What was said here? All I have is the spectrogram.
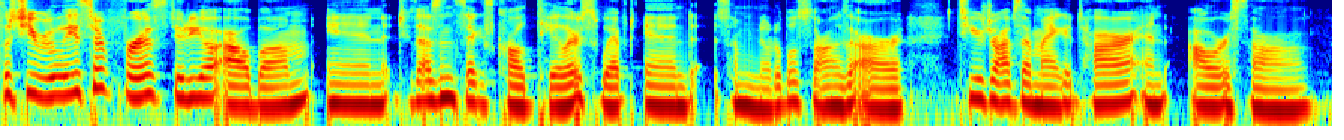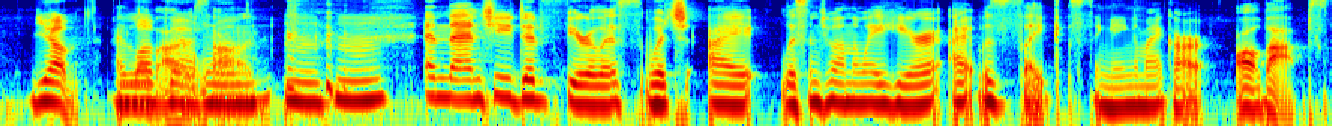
so she released her first studio album in 2006 called Taylor Swift, and some notable songs are Teardrops on My Guitar and Our Song. Yep. I love, that our one. song. Mm-hmm. and then she did Fearless, which I listened to on the way here. I was like singing in my car, all bops.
